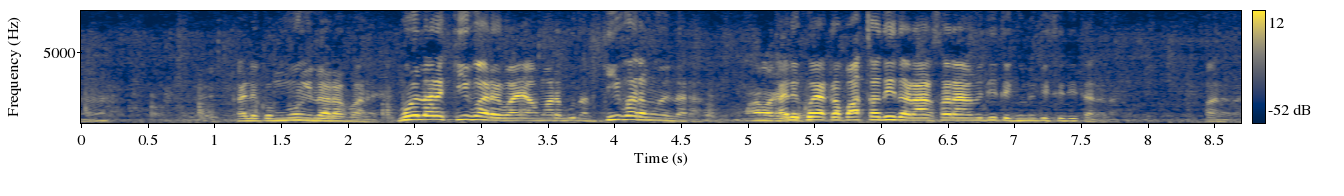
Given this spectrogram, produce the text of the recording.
হ্যাঁ? খালি মহিলারা পারে। মহিলারা কি পারে ভাই? আমার বুঝান কি পারে মহিলারা? খালি কয়েকটা বাচ্চা দিতে আর সারা আমি দিতে কোনো কিছু দিতে না। পারে না।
